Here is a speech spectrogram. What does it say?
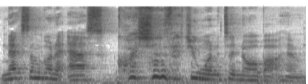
next I'm gonna ask questions that you wanted to know about him.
